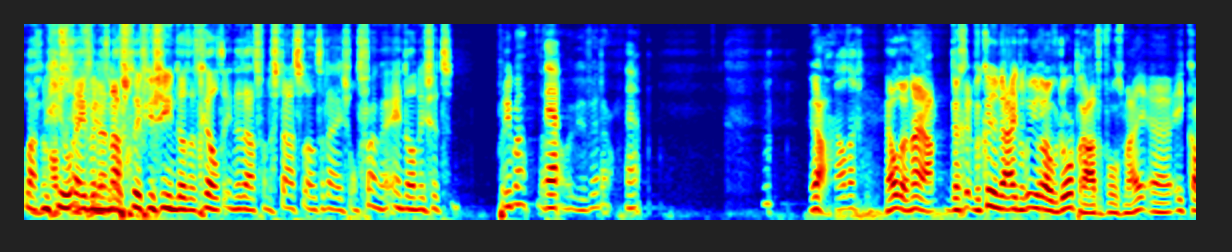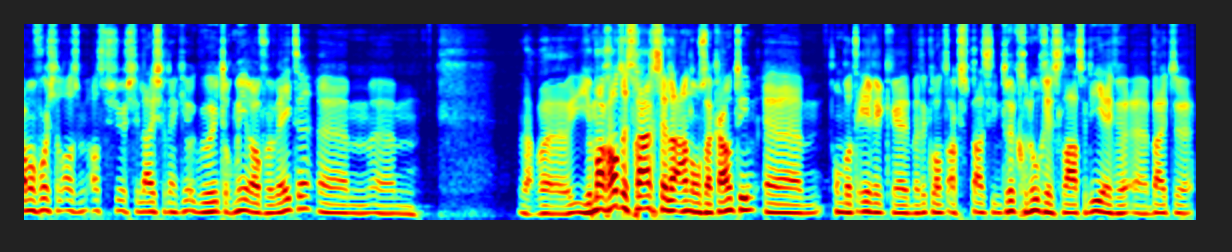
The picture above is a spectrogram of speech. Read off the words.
laat dus Michiel even een afschriftje zien dat het geld inderdaad van de staatsloterij is ontvangen. En dan is het prima. Dan ja. gaan we weer verder. Ja. Ja, helder. Helder. Nou ja, de, we kunnen er eigenlijk nog uren over doorpraten volgens mij. Uh, ik kan me voorstellen als adviseurs die luisteren, denk je, ik wil hier toch meer over weten. Um, um, nou, je mag altijd vragen stellen aan ons accountteam. Uh, omdat Erik uh, met de klantacceptatieteam druk genoeg is, laten we die even uh, buiten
